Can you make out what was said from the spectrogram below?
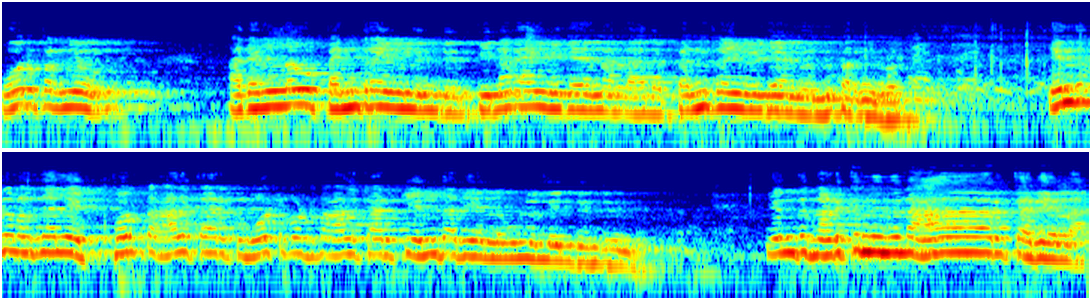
ഓർ പറഞ്ഞു അതെല്ലാം പെൻഡ്രൈവിലുണ്ട് പിണറായി വിജയൻ അല്ലാതെ പെൻഡ്രൈവ് വിജയൻ എന്ന് പറഞ്ഞു എന്തെന്ന് പറഞ്ഞാൽ പുറത്ത് ആൾക്കാർക്ക് വോട്ട് കൊടുത്ത ആൾക്കാർക്ക് എന്തറിയല്ല ഉള്ളിൽ എന്തുണ്ട് എന്ത് നടക്കുന്നെന്ന് ആർക്കും അറിയല്ല.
